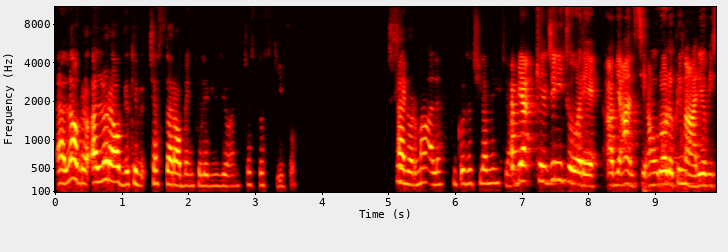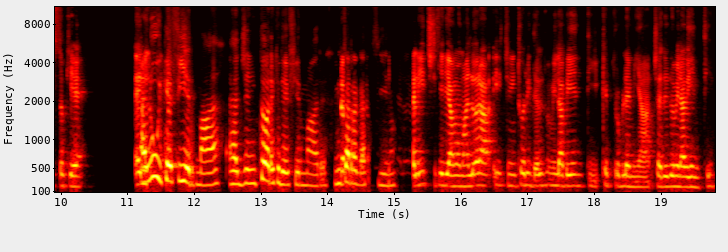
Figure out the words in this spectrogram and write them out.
allora, allora è ovvio che c'è sta roba in televisione, c'è sto schifo. Sì. È normale, di cosa ci lamentiamo? Abbia, che il genitore abbia, anzi, ha un ruolo primario, visto che è, è lui che firma, eh? è il genitore che deve firmare, mica il ragazzino. Allora lì ci chiediamo, ma allora i genitori del 2020 che problemi ha? Cioè del 2020?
